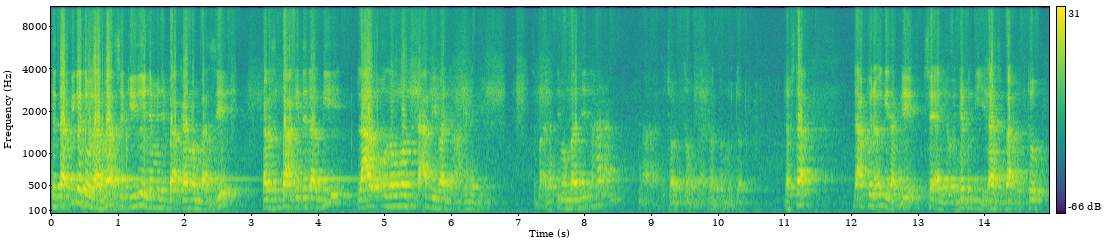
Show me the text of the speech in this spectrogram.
Tetapi kata ulama sekiranya menyebabkan membazir kalau sebab kita tak pergi lauk orang rumah kita habis banyak kena pergi. Sebab nanti membazir itu haram. Ha, contoh contoh mudah. Dah Ustaz Dah apa nak pergi Tapi saya eloknya pergilah Sebab untuk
